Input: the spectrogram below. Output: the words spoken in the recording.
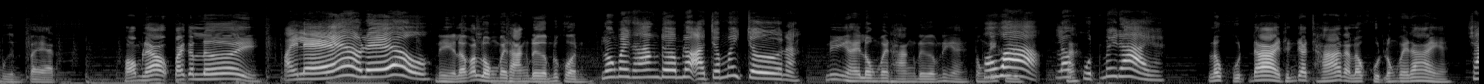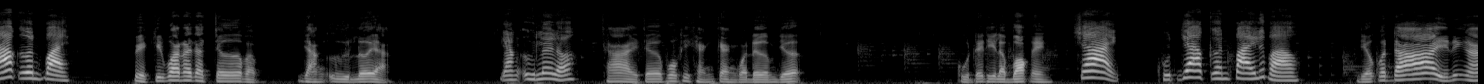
58,000พร้อมแล้วไปกันเลย ไปแล้วเร็วนี่เราก็ลงไปทางเดิมทุกคน ลงไปทางเดิมเราอาจจะไม่เจอนะนี่ไงลงไปทางเดิมนี่ไง ตรงเพนี้ราะคืว่าอเราฮะขุดไม่ได้ไง เราขุดได้ถึงจะช้าแต่เราขุดลงไปได้ไงช้าเกินไปพี่เอกคิดว่าน่าจะเจอแบบอย่างอื่นเลยอะ อย่างอื่นเลยเหรอ ใช่เจอพวกที่แข็งแกร่งกว่าเดิมเยอะ ขุดได้ทีละบล็อกเอง ใช่ ขุดยากเกินไปหรือเปล่า เดี๋ยวก็ได้นี่ไง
